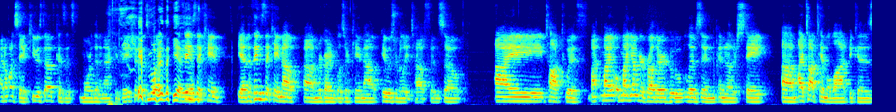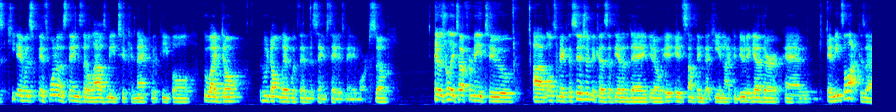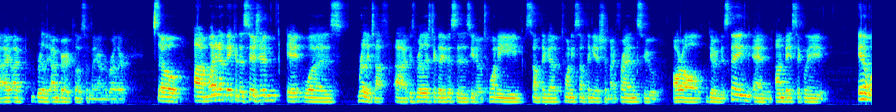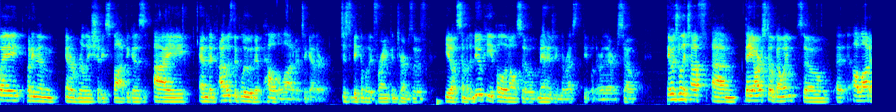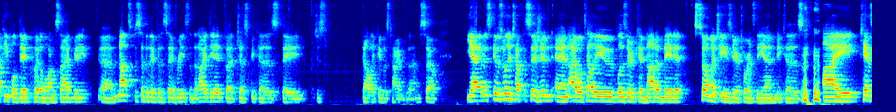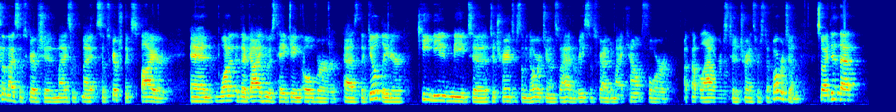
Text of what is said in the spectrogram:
I don't want to say accused of because it's more than an accusation. At More than- yeah, the things yeah. that came, yeah, the things that came out um, regarding Blizzard came out. It was really tough, and so I talked with my, my, my younger brother who lives in, in another state. Um, I talked to him a lot because he, it was it's one of those things that allows me to connect with people who I don't who don't live within the same state as me anymore. So it was really tough for me to uh, ultimately make a decision because at the end of the day, you know, it, it's something that he and I can do together, and it means a lot because I, I really I'm very close with my younger brother. So um, I ended up making a decision, it was really tough because uh, realistically, this is you know 20 something of 20 something ish of my friends who are all doing this thing, and I'm basically in a way putting them in a really shitty spot because I am the I was the glue that held a lot of it together. Just to be completely frank, in terms of you know some of the new people and also managing the rest of the people that were there. So it was really tough. Um, they are still going, so a, a, lot of people did quit alongside me, um, not specifically for the same reason that I did, but just because they just felt like it was time for them. So yeah, it was it was a really tough decision, and I will tell you, Blizzard could not have made it so much easier towards the end because I canceled my subscription. My my subscription expired, and one of the guy who was taking over as the guild leader, he needed me to to transfer something over to him, so I had to resubscribe to my account for a couple hours to transfer stuff over to him. So I did that,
